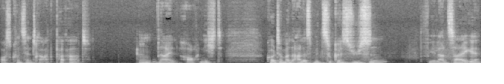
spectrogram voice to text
aus Konzentrat parat? Hm, nein, auch nicht. Konnte man alles mit Zucker süßen? Fehlanzeige.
